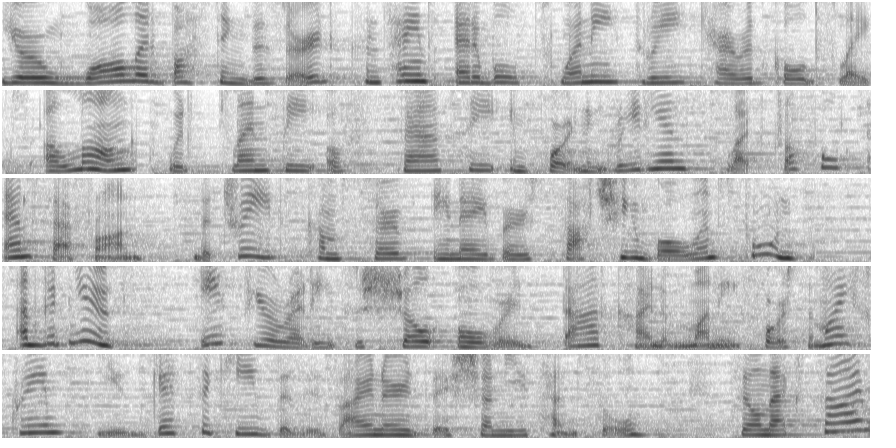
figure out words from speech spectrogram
Your wallet busting dessert contains edible 23 karat gold flakes, along with plenty of fancy important ingredients like truffle and saffron. The treat comes served in a Versace bowl and spoon. And good news! If you're ready to shell over that kind of money for some ice cream, you get to keep the designer dish and utensil. Till next time,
